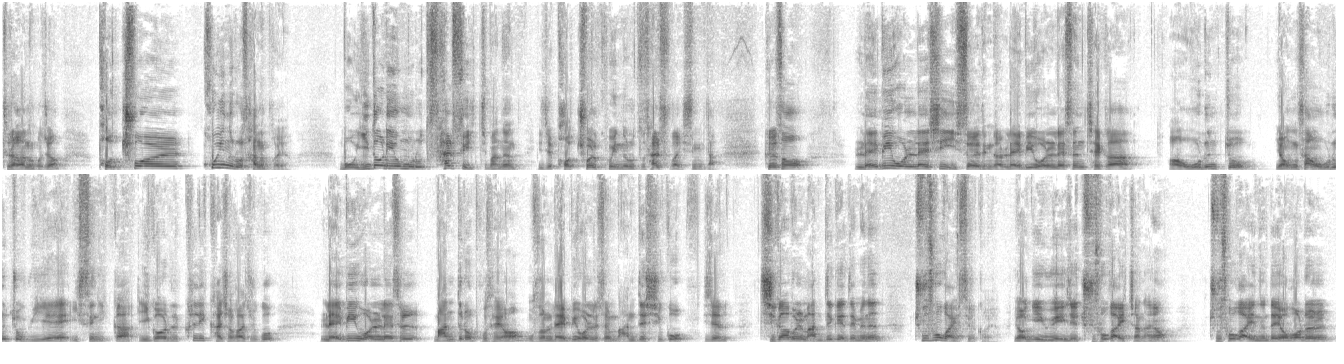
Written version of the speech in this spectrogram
들어가는 거죠. 버추얼 코인으로 사는 거예요. 뭐 이더리움으로도 살 수 있지만은 이제 버추얼 코인으로도 살 수가 있습니다. 그래서 레비 월렛이 있어야 됩니다. 레비 월렛은 제가 어, 오른쪽 영상 오른쪽 위에 있으니까 이거를 클릭하셔가지고 레비 월렛을 만들어 보세요. 우선 레비 월렛을 만드시고 이제 지갑을 만들게 되면은 주소가 있을 거예요. 여기 위에 이제 주소가 있잖아요. 주소가 있는데 이거를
